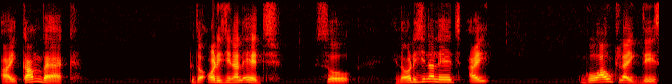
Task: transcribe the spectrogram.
I come back to the original edge. So, in the original edge I go out like this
